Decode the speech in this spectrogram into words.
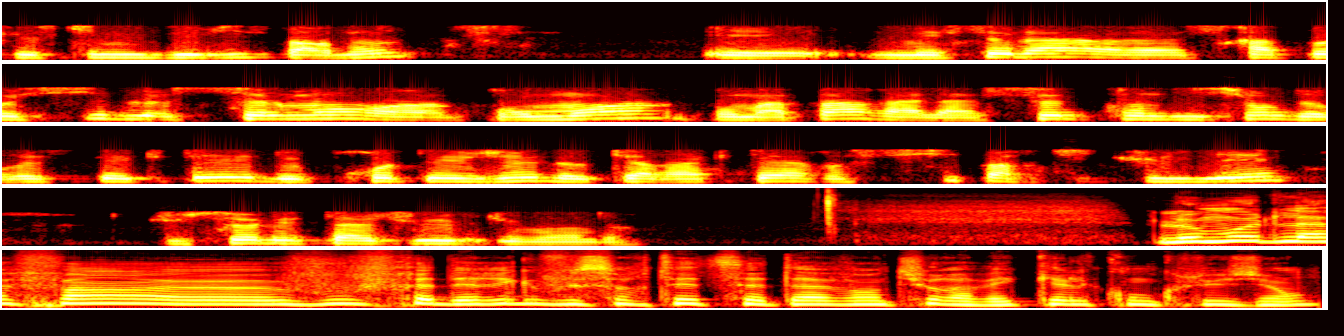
que mais cela euh, sera possible seulement euh, pour moi, pour ma part, à la seule condition de respecter et de protéger le caractère si particulier du seul État juif du monde. Le mot de la fin, vous Frédéric, vous sortez de cette aventure avec quelle conclusion?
